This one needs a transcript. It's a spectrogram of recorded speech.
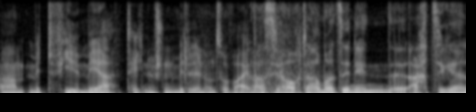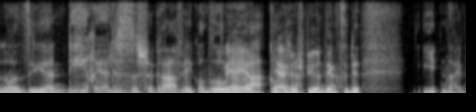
ähm, mit viel mehr technischen Mitteln und so weiter. Du hast ja auch damals in den 80er, äh, 90ern die realistische Grafik und so. Ja, ne? ja, Computerspielen ja, ja. denkst du dir, Nein.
